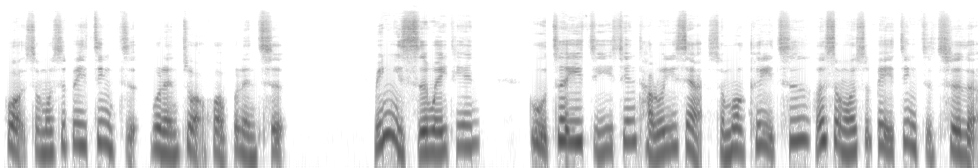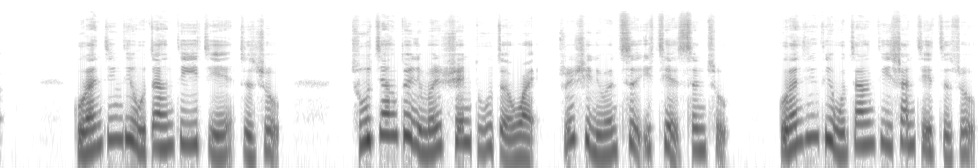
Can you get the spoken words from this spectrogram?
或什么是被禁止不能做或不能吃。民以食为天，故这一集先讨论一下什么可以吃和什么是被禁止吃的。古兰经第五章第一节指出：“除将对你们宣读者外，准许你们吃一切牲畜。”古兰经第五章第三节指出，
